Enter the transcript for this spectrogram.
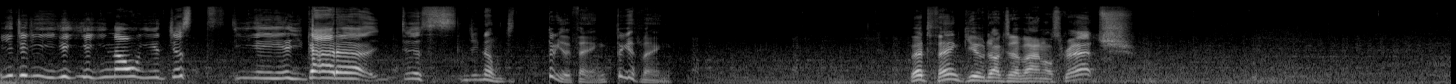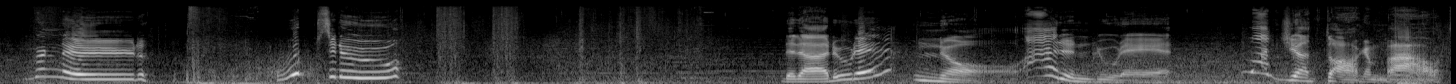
You, you, you, you, you know, you just, you, you gotta just, you know, do your thing. Do your thing. But thank you, Dr. Vinyl Scratch. Grenade! Whoopsie doo! Did I do that? No, I didn't do that. What you talking about?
